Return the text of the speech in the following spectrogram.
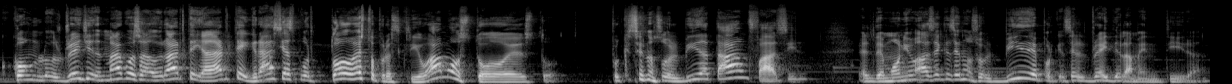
con los reyes magos a adorarte y a darte gracias por todo esto, pero escribamos todo esto, porque se nos olvida tan fácil. El demonio hace que se nos olvide porque es el rey de la mentira.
